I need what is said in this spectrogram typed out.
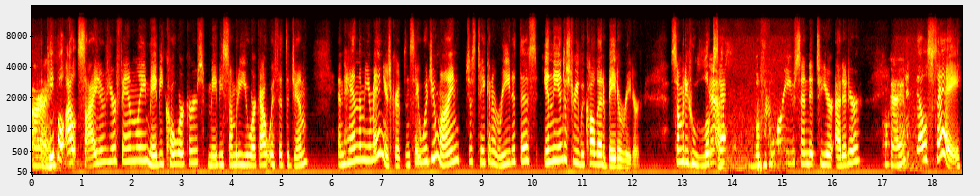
All right. The people outside of your family, maybe coworkers, maybe somebody you work out with at the gym, and hand them your manuscript and say, Would you mind just taking a read at this? In the industry, we call that a beta reader. Somebody who looks yes. at Mm-hmm. before mm-hmm. you send it to your editor. Okay. And they'll say,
